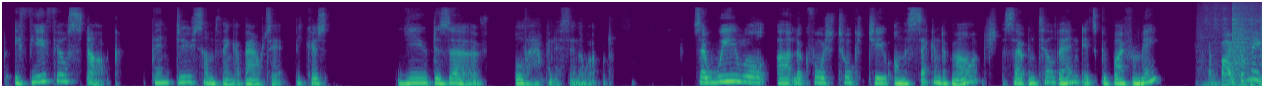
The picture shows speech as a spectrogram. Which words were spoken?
But if you feel stuck, then do something about it because you deserve all the happiness in the world. So we will uh, look forward to talking to you on the 2nd of March. So until then, it's goodbye from me. And bye from me.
